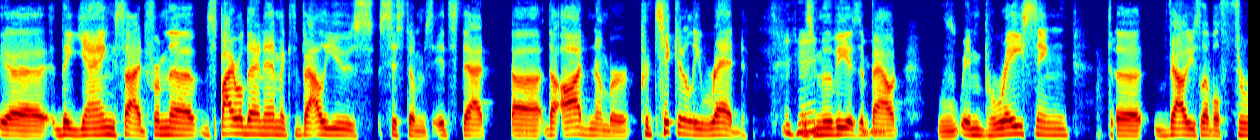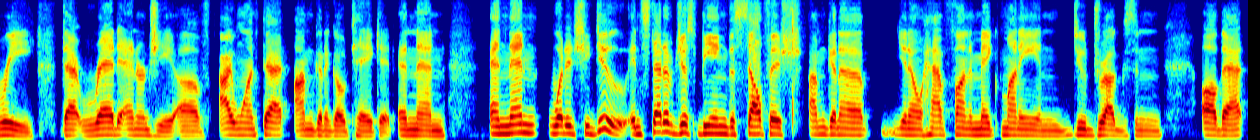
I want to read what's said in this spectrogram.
uh, the yang side from the spiral dynamics values systems. It's that uh, the odd number, particularly red. This Mhm. movie is Mhm. about embracing the values level three, that red energy of I want that, I'm gonna go take it, and then. And then what did she do? Instead of just being the selfish, I'm gonna, you know, have fun and make money and do drugs and all that.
